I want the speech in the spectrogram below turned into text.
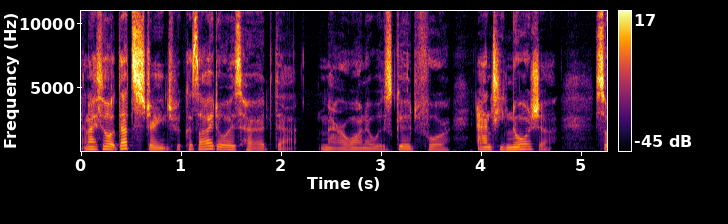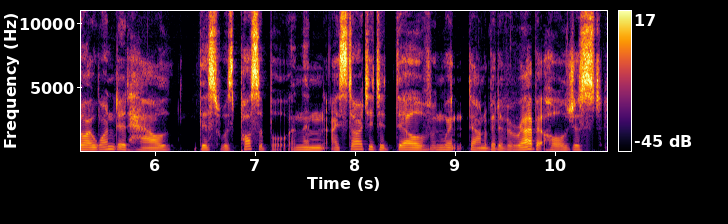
And I thought that's strange because I'd always heard that marijuana was good for anti nausea. So I wondered how this was possible. And then I started to delve and went down a bit of a rabbit hole just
